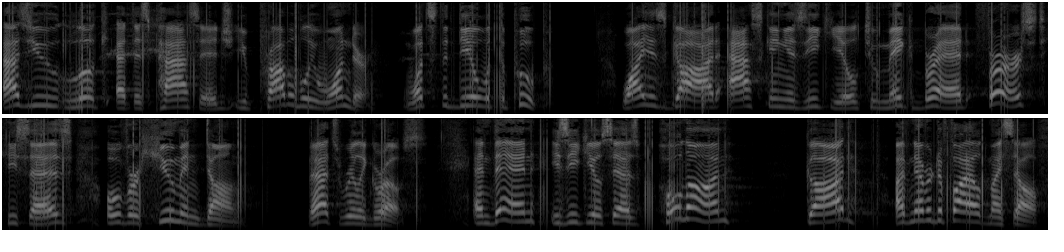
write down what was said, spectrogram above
As you look at this passage, you probably wonder what's the deal with the poop? Why is God asking Ezekiel to make bread first, he says, over human dung? That's really gross. And then Ezekiel says, Hold on, God, I've never defiled myself.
